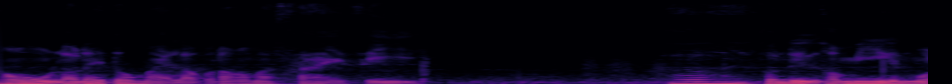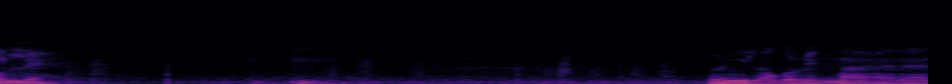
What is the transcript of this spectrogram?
เอ้าเราได้ตัวใหม่เราก็ต้องเอามาใส่สิเฮ้ยคนอื่นเขามีกันหมดเลยเฮ้ย เราก็เป็นม้านะ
